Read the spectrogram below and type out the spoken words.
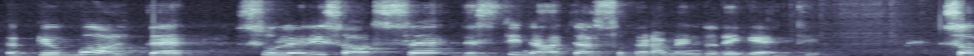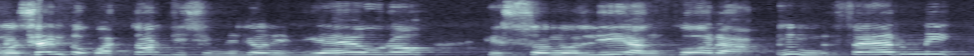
eh, più volte, sulle risorse destinate al superamento dei ghetti. Sono 114 milioni di euro che sono lì ancora fermi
